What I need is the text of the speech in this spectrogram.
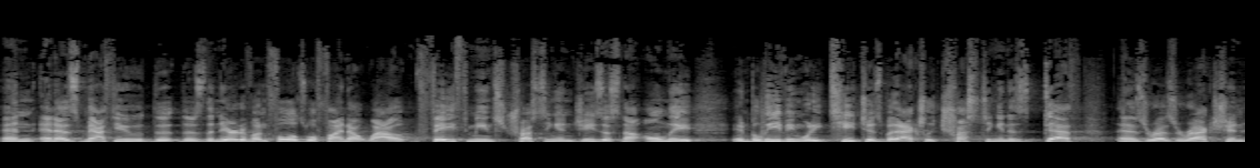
And, and as Matthew, the, as the narrative unfolds, we'll find out wow, faith means trusting in Jesus, not only in believing what he teaches, but actually trusting in his death and his resurrection.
